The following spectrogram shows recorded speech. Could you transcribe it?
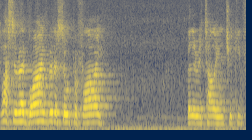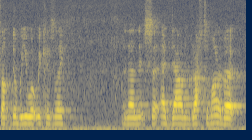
Glass of red wine, bit of superfly, bit of Italian chicken from W at Wickersley. And then it's uh, head down and graft tomorrow. But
